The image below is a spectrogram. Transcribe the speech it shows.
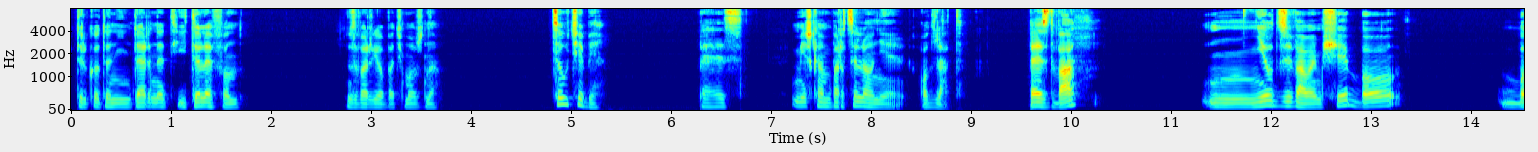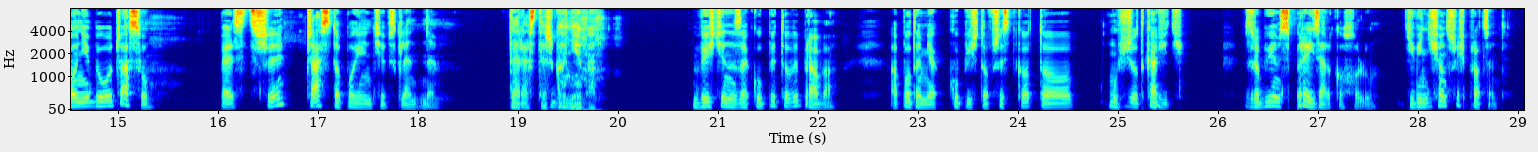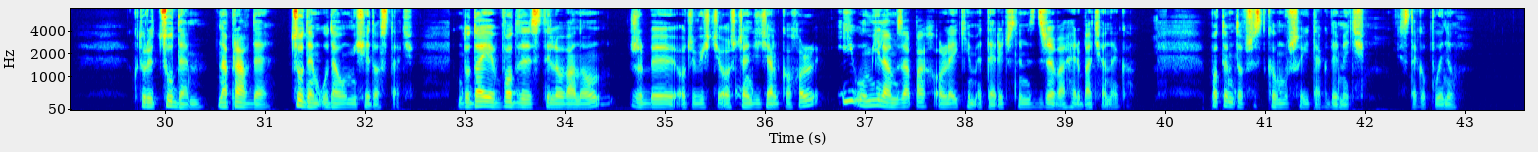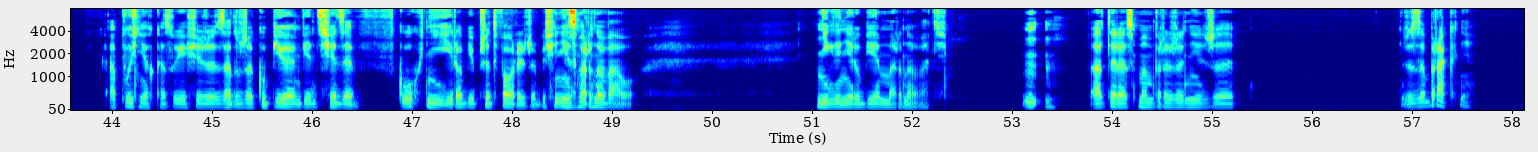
Tylko ten internet i telefon. Zwariować można. Co u ciebie? PS. Mieszkam w Barcelonie od lat. PS2. Nie odzywałem się, bo. bo nie było czasu. PS3. Czas to pojęcie względne. Teraz też go nie mam. Wyjście na zakupy to wyprawa, a potem jak kupisz to wszystko, to musisz odkazić. Zrobiłem spray z alkoholu 96%, który cudem, naprawdę cudem udało mi się dostać. Dodaję wodę destylowaną, żeby oczywiście oszczędzić alkohol i umilam zapach olejkiem eterycznym z drzewa herbacianego. Potem to wszystko muszę i tak wymyć z tego płynu. A później okazuje się, że za dużo kupiłem, więc siedzę w kuchni i robię przetwory, żeby się nie zmarnowało. Nigdy nie lubiłem marnować. Mm-mm. A teraz mam wrażenie, że. że zabraknie.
